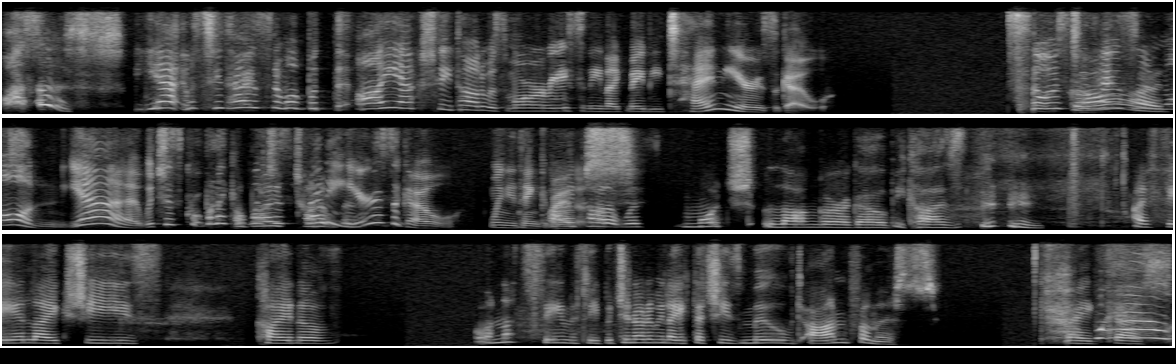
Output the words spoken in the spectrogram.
Was it? Yeah, it was 2001, but I actually thought it was more recently, like maybe 10 years ago. So it was God. 2001. Yeah, which is well, like Oh, which I is 20 was- years ago when you think I about it. I thought it was much longer ago because I feel like she's kind of, well, not seamlessly, but you know what I mean? Like that she's moved on from it. Like. Uh, well,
